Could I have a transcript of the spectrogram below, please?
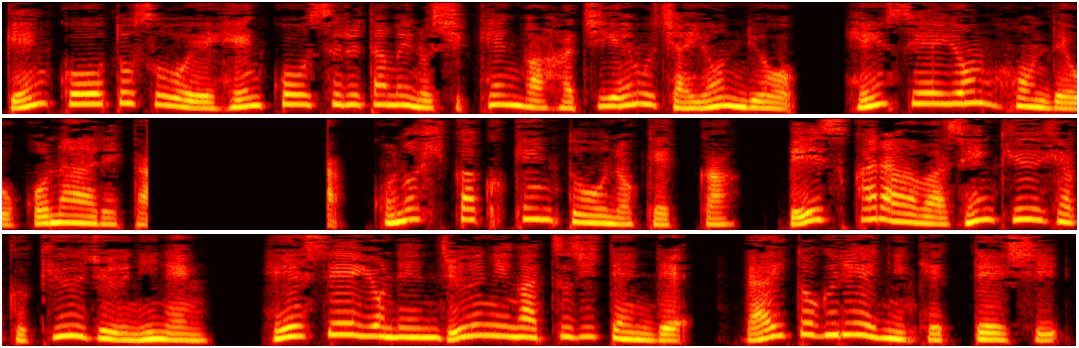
現行塗装へ変更するための試験が 8M 車4両、編成4本で行われた。この比較検討の結果、ベースカラーは1992年、平成4年12月時点でライトグレーに決定し、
